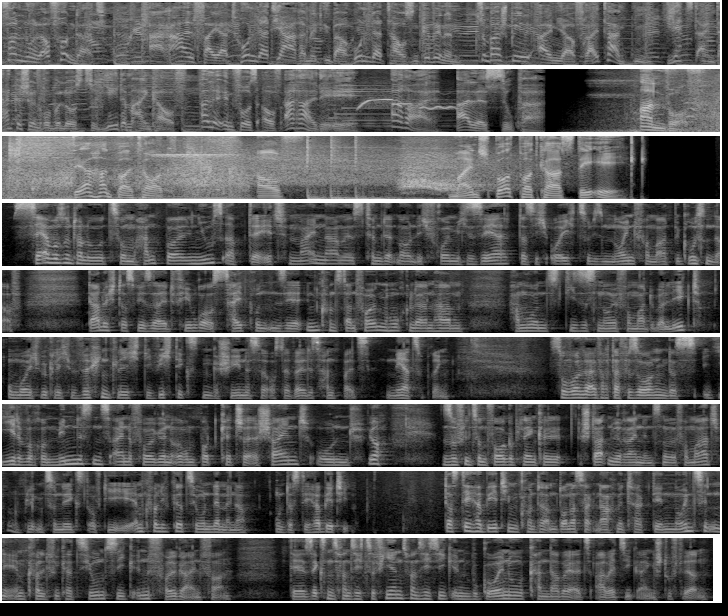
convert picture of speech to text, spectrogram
Von 0 auf 100. Aral feiert 100 Jahre mit über 100.000 Gewinnen. Zum Beispiel ein Jahr frei tanken. Jetzt ein Dankeschön, rubbellos zu jedem Einkauf. Alle Infos auf aral.de. Aral, alles super. Anwurf. Der Handball-Talk auf meinsportpodcast.de. Servus und Hallo zum Handball News Update. Mein Name ist Tim Detmer und ich freue mich sehr, dass ich euch zu diesem neuen Format begrüßen darf. Dadurch, dass wir seit Februar aus Zeitgründen sehr inkonstant Folgen hochgeladen haben, haben wir uns dieses neue Format überlegt, um euch wirklich wöchentlich die wichtigsten Geschehnisse aus der Welt des Handballs näher zu bringen. So wollen wir einfach dafür sorgen, dass jede Woche mindestens eine Folge in eurem Podcatcher erscheint. Und ja, so viel zum Vorgeplänkel. Starten wir rein ins neue Format und blicken zunächst auf die EM-Qualifikation der Männer und das DHB-Team. Das DHB-Team konnte am Donnerstagnachmittag den 19. EM-Qualifikationssieg in Folge einfahren. Der 26 zu 24 Sieg in Bugojno kann dabei als Arbeitssieg eingestuft werden.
